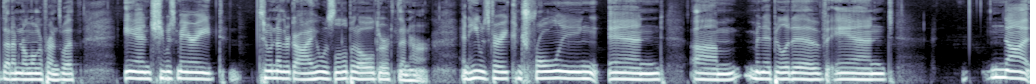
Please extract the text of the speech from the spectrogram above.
that I'm no longer friends with, and she was married to another guy who was a little bit older than her, and he was very controlling and um, manipulative and not.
